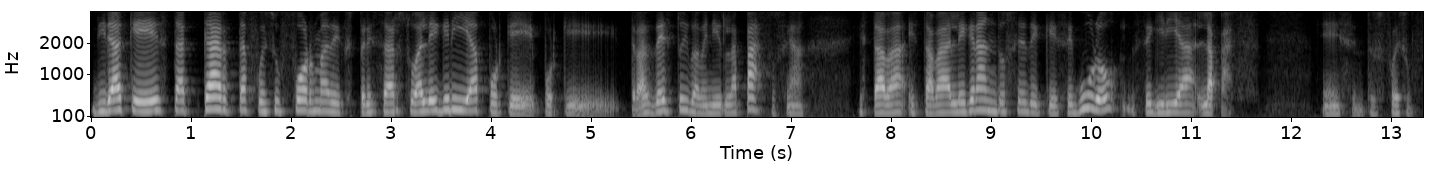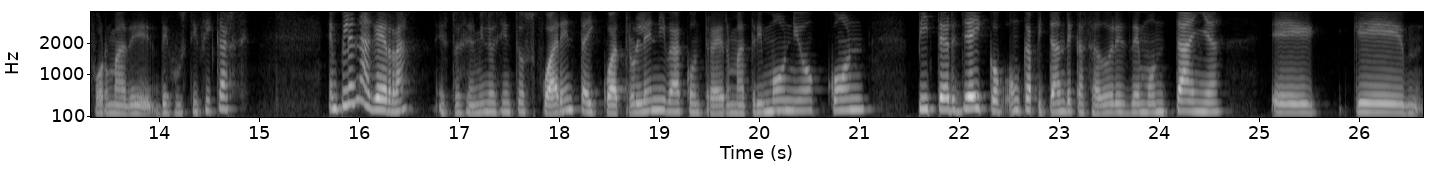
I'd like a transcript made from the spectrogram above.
dirá que esta carta fue su forma de expresar su alegría porque, porque tras de esto iba a venir la paz, o sea, estaba, estaba alegrándose de que seguro seguiría la paz. entonces fue su forma de, de justificarse. En plena guerra, esto es en 1944, Lenny va a contraer matrimonio con Peter Jacob, un capitán de cazadores de montaña eh, que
